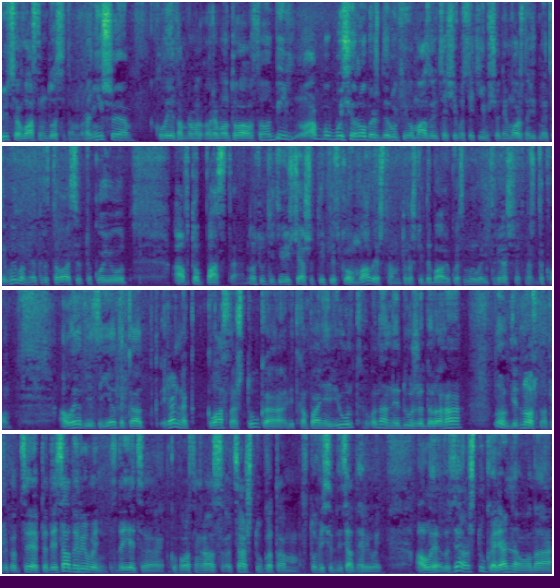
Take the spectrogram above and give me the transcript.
Ділюся власним досвідом. Раніше, коли я там ремонтував автомобіль, ну або будь-що робиш, де руки вимазуються чимось таким, що не можна відмити милом, я користувався такою от автопаста. Ну тут таке відчуття, що ти піском валиш, там трошки додав якогось мила і треш як наждаком. Але дивіться, є така реально класна штука від компанії Вюрт. Вона не дуже дорога. Ну, відносно, наприклад, це 50 гривень, здається, купував раз. Оця штука там 180 гривень. Але ця штука реально вона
